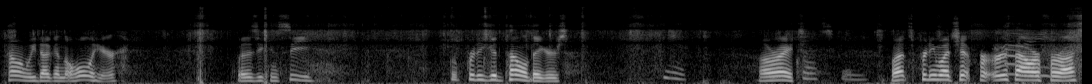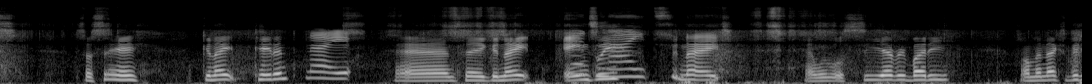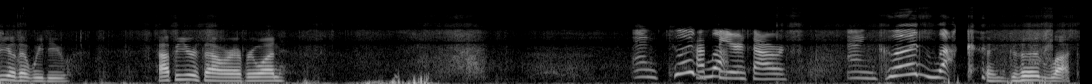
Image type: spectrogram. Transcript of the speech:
tunnel we dug in the hole here. But as you can see, we're pretty good tunnel diggers. Yeah. All right. Well, that's pretty much it for Earth Hour for us. So say goodnight, Caden, Night. And say goodnight, Ainsley. Night. Good night. And we will see everybody on the next video that we do. Happy Earth Hour, everyone. And good luck. Happy Earth Hour. And good luck. And good luck.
